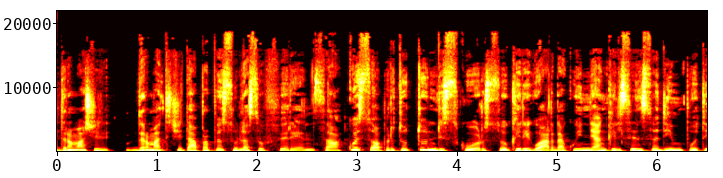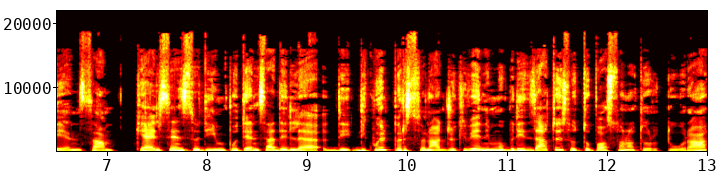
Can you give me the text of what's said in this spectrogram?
drammaci- drammaticità proprio sulla sofferenza. Questo apre tutto un discorso che riguarda quindi anche il senso di impotenza, che è il senso di impotenza del- di, di quel personaggio che viene immobilizzato e sottoposto a una tortura,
